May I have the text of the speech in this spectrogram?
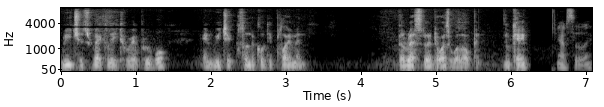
reach its regulatory approval and reach a clinical deployment, the rest of the doors will open. Okay? Absolutely.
